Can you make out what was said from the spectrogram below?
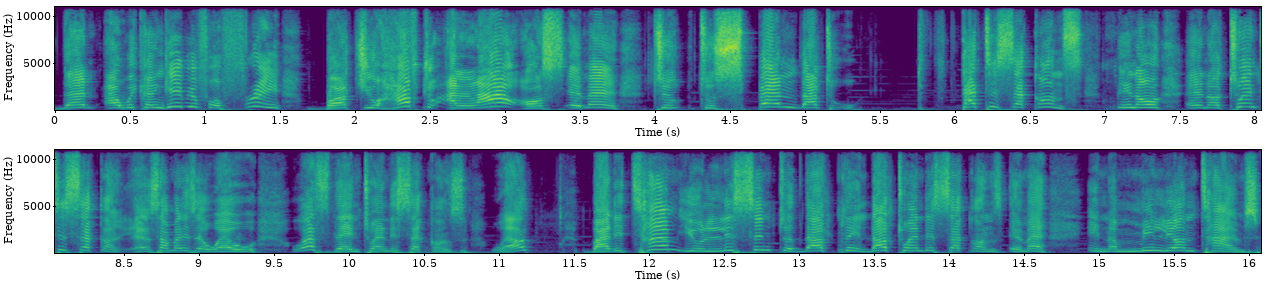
then uh, we can give you for free. But you have to allow us, amen, to to spend that 30 seconds, you know, you know, 20 seconds. Uh, somebody say, well, what's then 20 seconds? Well, by the time you listen to that thing, that 20 seconds, amen, in a million times,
